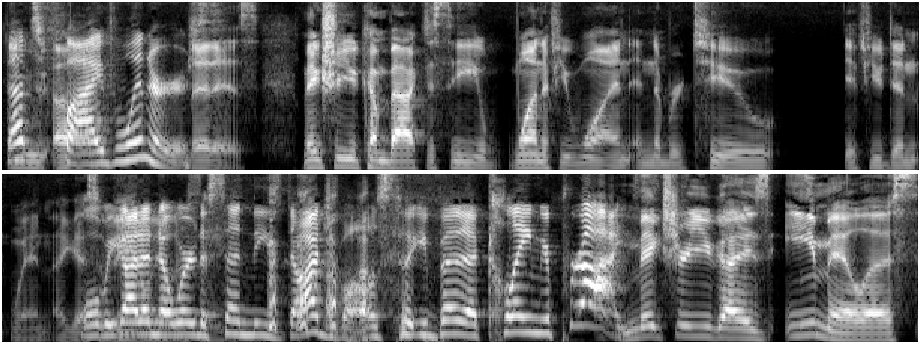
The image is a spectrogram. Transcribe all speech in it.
That's you, uh, five winners. It is. Make sure you come back to see one if you won, and number two if you didn't win. I guess. Well, we got to know where to send these dodgeballs, so you better claim your prize. Make sure you guys email us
